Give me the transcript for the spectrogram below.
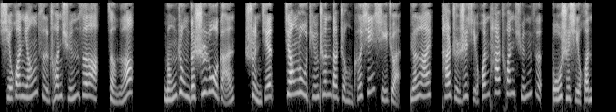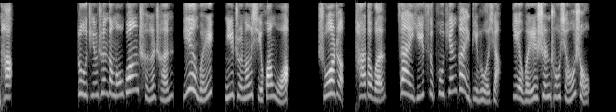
喜欢娘子穿裙子啊！怎么了？浓重的失落感瞬间将陆廷琛的整颗心席卷。原来他只是喜欢她穿裙子，不是喜欢她。陆廷琛的眸光沉了沉，叶维，你只能喜欢我。说着，他的吻再一次铺天盖地落下。叶维伸出小手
